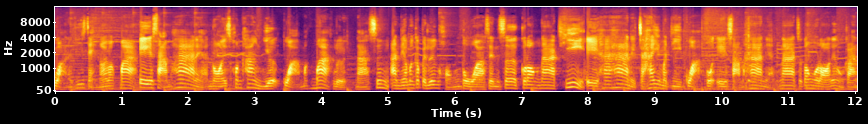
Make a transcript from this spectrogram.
กว่าในที่แสงน้อยมากๆ A35 เนี่ยนอยส์ค่อนข้างเยอะกว่ามาก ๆเลยนะซึ่งอันนี้มันก็เป็นเรื่องของตัวเซนเซอร์กล้องหน้าที่ A55 เนี่ยจะให้มาดีกว่าตัว A35 เนี่ยน่าจะต้องรอเรื่องของการ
